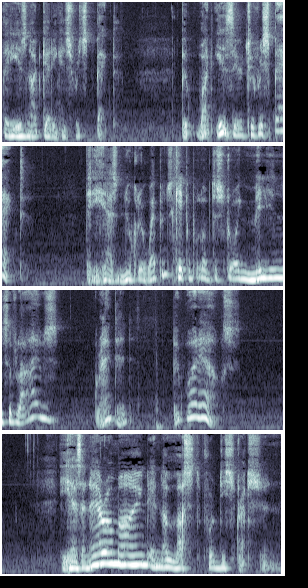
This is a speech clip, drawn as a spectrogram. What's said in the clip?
that he is not getting his respect. But what is there to respect? That he has nuclear weapons capable of destroying millions of lives? Granted. But what else? He has a narrow mind and a lust for destruction.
